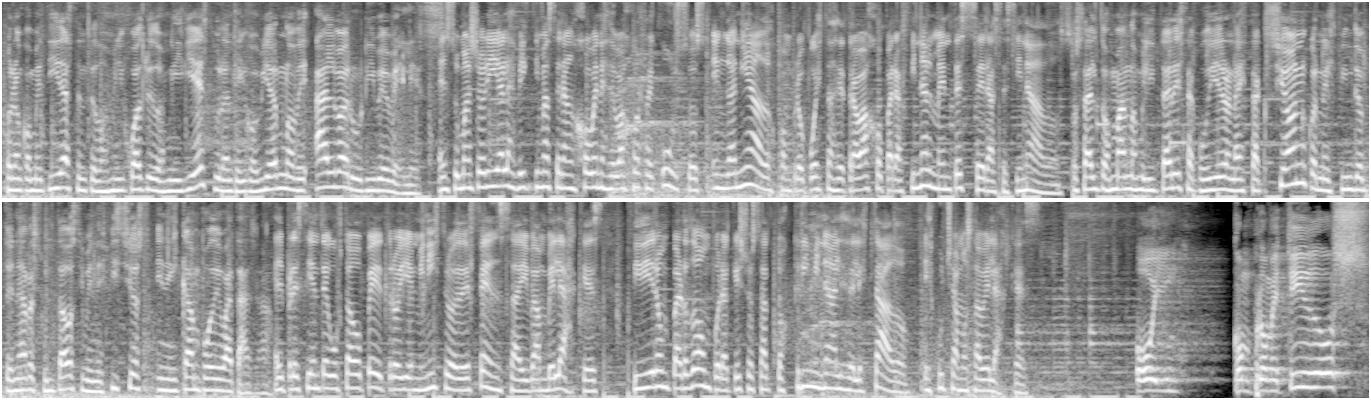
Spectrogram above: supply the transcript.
fueron cometidas entre 2004 y 2010 durante el gobierno de Álvaro Uribe Vélez. En su mayoría las víctimas eran jóvenes de bajos recursos, engañados con propuestas de trabajo para finalmente ser asesinados. Los altos mandos militares acudieron a esta acción con el fin de obtener resultados y beneficios en el campo de batalla. El presidente Gustavo Petro y el ministro de Defensa, Iván Velázquez, pidieron perdón por aquellos actos criminales del Estado. Escuchamos a Velázquez. Hoy, comprometidos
